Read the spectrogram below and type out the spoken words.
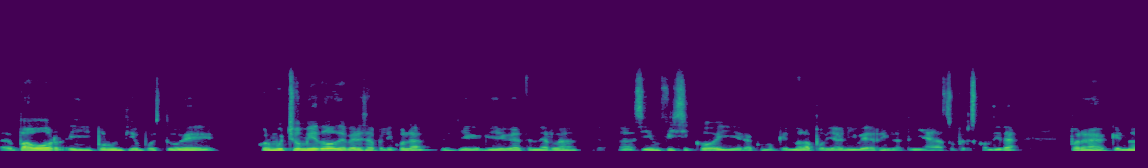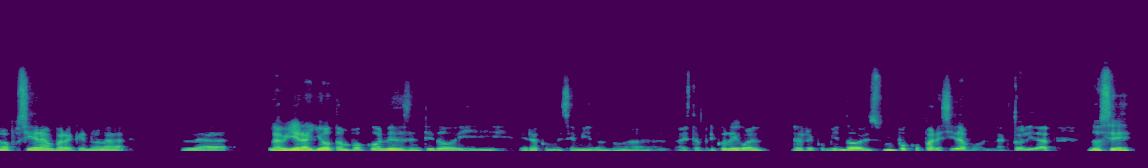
eh, pavor. Y por un tiempo estuve con mucho miedo de ver esa película, llegué, a tenerla así en físico y era como que no la podía ni ver y la tenía súper escondida para que no la pusieran, para que no la, la, viera yo tampoco en ese sentido y era como ese miedo, ¿no? A, esta película igual les recomiendo, es un poco parecida en la actualidad, no sé,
